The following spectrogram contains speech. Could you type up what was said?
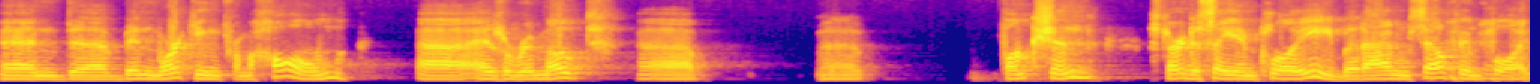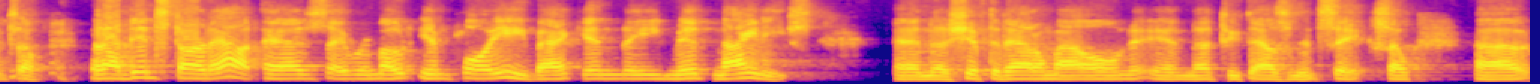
and uh, been working from home uh, as a remote uh, uh, function. Started to say employee, but I'm self-employed. so, but I did start out as a remote employee back in the mid '90s, and shifted out on my own in 2006. So uh,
